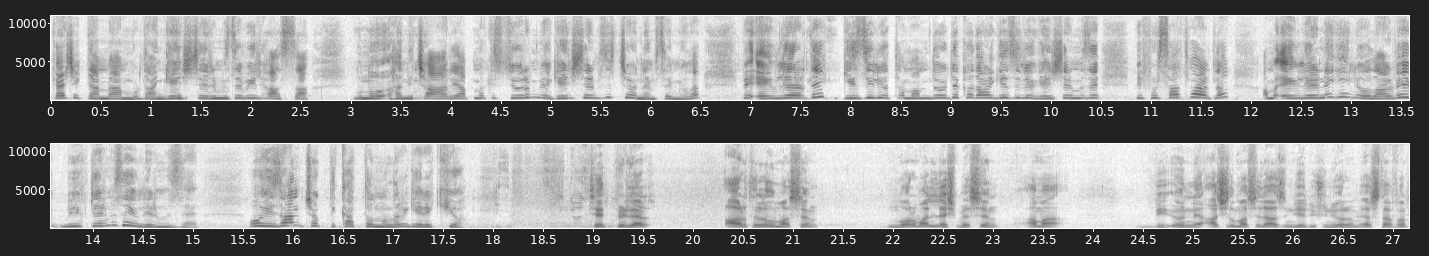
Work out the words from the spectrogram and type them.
Gerçekten ben buradan gençlerimize bilhassa bunu hani çağrı yapmak istiyorum ve gençlerimiz hiç önemsemiyorlar. Ve evlerde geziliyor tamam dörde kadar geziliyor. Gençlerimize bir fırsat verdiler ama evlerine geliyorlar ve büyüklerimiz evlerimizde. O yüzden çok dikkatli olmaları gerekiyor. tedbirler artırılmasın, normalleşmesin ama bir önüne açılması lazım diye düşünüyorum esnafın.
